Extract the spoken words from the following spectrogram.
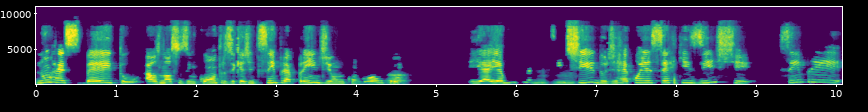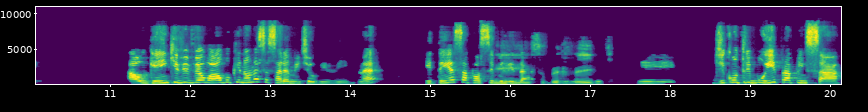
num respeito aos nossos encontros e que a gente sempre aprende um com o outro. Ah. E aí é muito nesse uhum. sentido de reconhecer que existe sempre alguém que viveu algo que não necessariamente eu vivi, né? E tem essa possibilidade Isso, perfeito. De, de contribuir para pensar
